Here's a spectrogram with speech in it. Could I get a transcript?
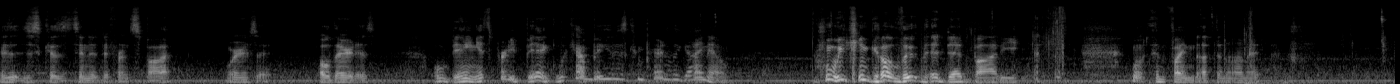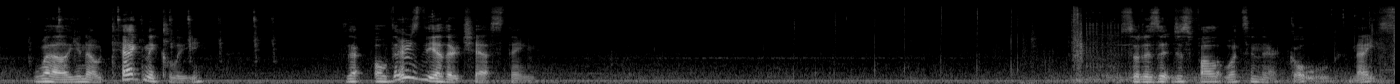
Is it just because it's in a different spot? Where is it? Oh, there it is. Oh, dang, it's pretty big. Look how big it is compared to the guy now. we can go loot the dead body and find nothing on it. Well, you know, technically... That, oh, there's the other chest thing. So does it just follow what's in there? Gold. Nice.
